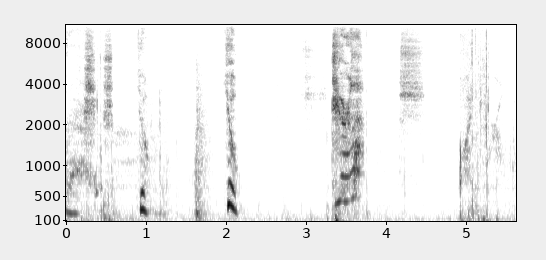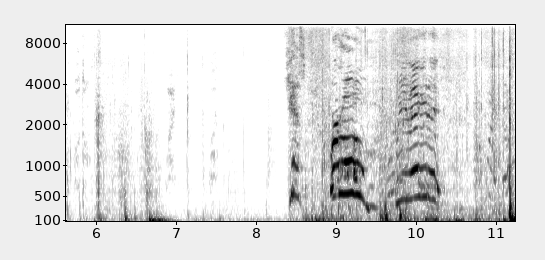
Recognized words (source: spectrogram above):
Listen. Shh, shh. Yo. Yo. Did you hear that? Shh. Quiet, we're. Hold on. What? What? Yes, we're home! We made it! Oh my god,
